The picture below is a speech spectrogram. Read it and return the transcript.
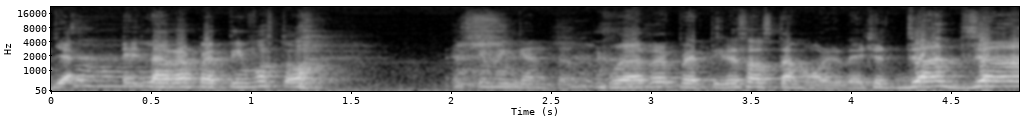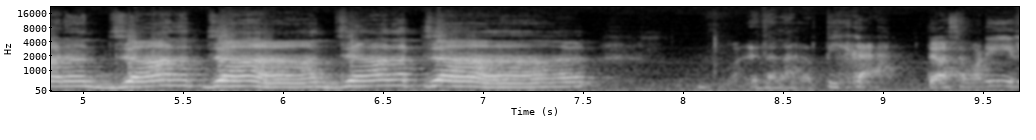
Ya, eh, la repetimos todo. Es que me encantó. Voy a repetir eso hasta morir. De hecho, ya, ya, ya, ya, ya, ya, ya. Maldita lagartija, te vas a morir.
